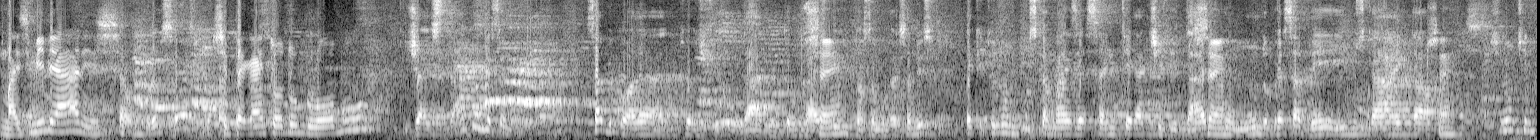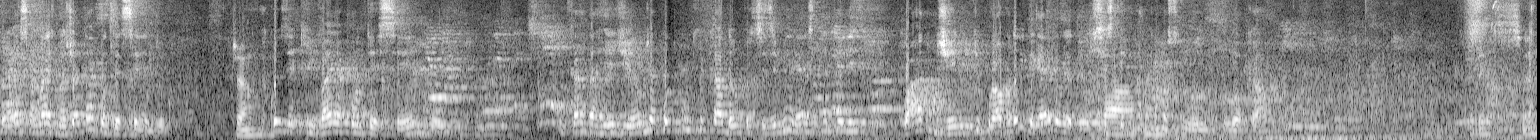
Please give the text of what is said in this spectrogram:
mais milhares. É um processo. Se pegar em todo o globo, Já está acontecendo. Sabe qual é a tua dificuldade no teu caso? Sim. Nós estamos conversando isso. É que tu não busca mais essa interatividade Sim. com o mundo para saber ir buscar e tal. Sim. Isso não te interessa mais, mas já está acontecendo. já. A coisa é que vai acontecendo em cada região de acordo com o que cada um precisa e merece daquele quadro de gênero de prova da egrégora do sistema posto no, no local. Interessante.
